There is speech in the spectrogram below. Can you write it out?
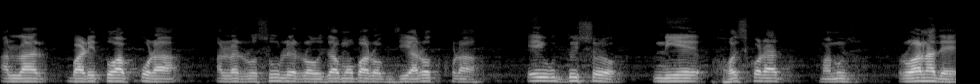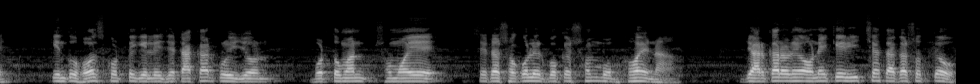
আল্লাহর বাড়ি তোয়াফ করা, আল্লাহর রসুলের রওজা মোবারক জিয়ারত করা, এই উদ্দেশ্য নিয়ে হজ করার মানুষ রওনা দেয়। কিন্তু হজ করতে গেলে যে টাকার প্রয়োজন, বর্তমান সময়ে সেটা সকলের পক্ষে সম্ভব হয় না। যার কারণে অনেকের ইচ্ছা থাকা সত্ত্বেও,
